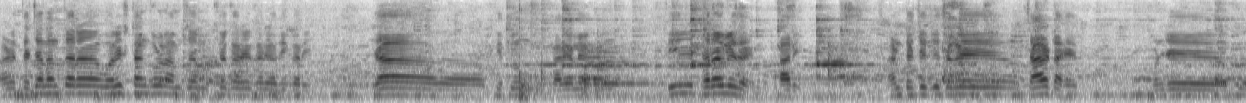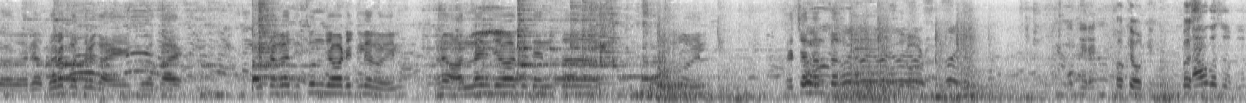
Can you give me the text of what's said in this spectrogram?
आणि त्याच्यानंतर वरिष्ठांकडून आमच्या मुख्य कार्यकारी अधिकारी या तिथून कार्यालयाकडून ती ठरवली जाईल तारीख. आणि त्याचे जे सगळे चार्ट आहेत म्हणजे दरपत्रक आहे किंवा काय ते सगळं तिथून जेव्हा डिक्लेअर होईल आणि ऑनलाईन जेव्हा ते त्यांचं सुरू होईल त्याच्यानंतर सुरू होणार. ओके रे. Okay okay. नाव कसं आपलं?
